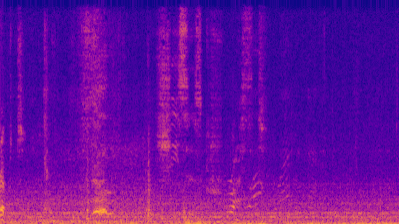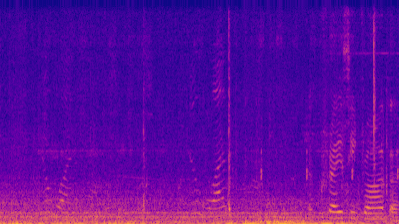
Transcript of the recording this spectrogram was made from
Ripped. Jesus Christ. A crazy driver.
